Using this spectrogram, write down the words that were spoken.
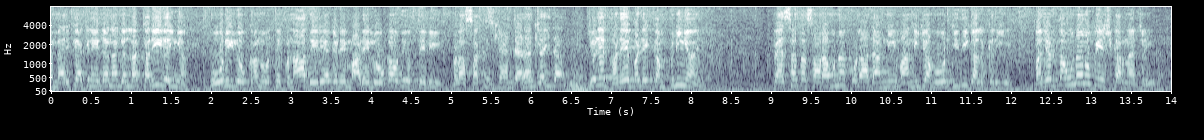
ਅਮਰੀਕਾ ਕੈਨੇਡਾ ਨਾਲ ਗੱਲਾਂ ਕਰ ਹੀ ਰਹੀਆਂ। ਹੋਰ ਹੀ ਲੋਕਾਂ ਨੂੰ ਉੱਥੇ ਪਨਾਹ ਦੇ ਰਿਹਾ ਜਿਹੜੇ ਮਾੜੇ ਲੋਕ ਆ ਉਹਦੇ ਉੱਤੇ ਵੀ ਬੜਾ ਸਖਤ ਸਟੈਂਡ ਲੈਣਾ ਚਾਹੀਦਾ। ਜਿਹੜੇ ਬੜੇ ਬੜੇ ਕੰਪਨੀਆਂ ਐ ਪੈਸਾ ਤਾਂ ਸਾਰਾ ਉਹਨਾਂ ਕੋਲ ਅਡਾਨੀ ਮਾਨੀ ਜਾਂ ਹੋਰ ਜਿਹਦੀ ਗੱਲ ਕਰੀਏ ਬਜਟ ਤਾਂ ਉਹਨਾਂ ਨੂੰ ਪੇਸ਼ ਕਰਨਾ ਚਾਹੀਦਾ।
